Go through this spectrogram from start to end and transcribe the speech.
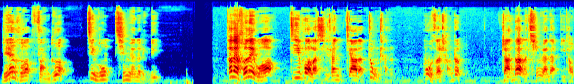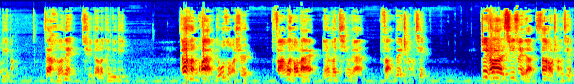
联合反戈进攻晴元的领地。他在河内国击破了细川家的重臣木泽长政，斩断了晴元的一条臂膀。在河内取得了根据地，他很快有佐氏反过头来联合晴元反对长庆。这时候，二十七岁的三好长庆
